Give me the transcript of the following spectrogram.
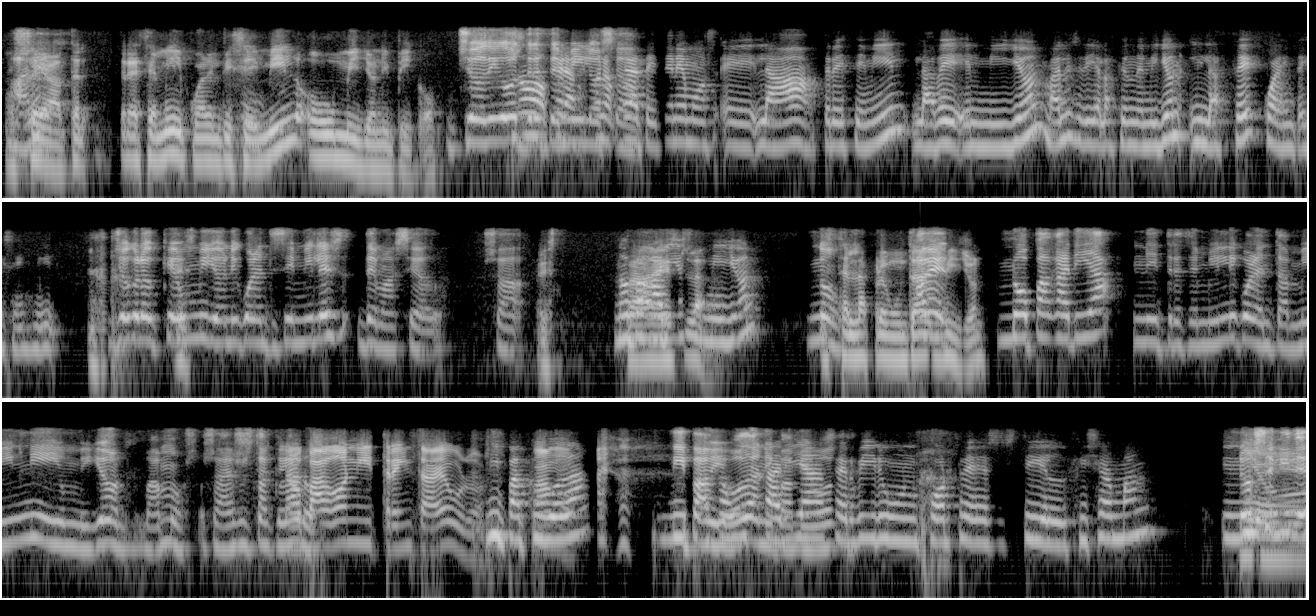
O Vale. sea, tre- 13.000, 46.000 o un millón y pico. Yo digo No, 13.000, espera, o bueno, sea. espérate, tenemos eh, la A, 13.000, la B, el millón, ¿vale? Sería la opción del millón, y la C, 46.000. Yo creo que Es- un millón y 46.000 es demasiado. O sea, Esta ¿No pagarías la- un millón? No. Esta es la pregunta A del ver, millón. no pagaría ni 13.000, ni 40.000, ni un millón. Vamos, o sea, eso está claro. No pago ni 30 euros. Ni para tu Vamos. boda. Ni para mi ¿No te boda, ni para mi gustaría boda. servir un Fortress Steel Fisherman? No sé ni de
